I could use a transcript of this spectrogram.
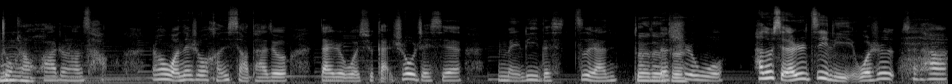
种上花种上草。然后我那时候很小，他就带着我去感受这些美丽的自然的事物。他都写在日记里，我是在他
